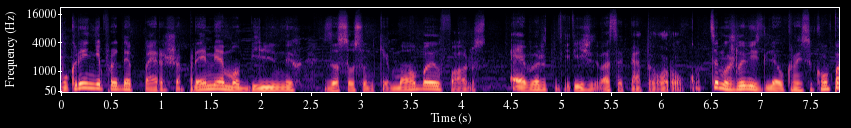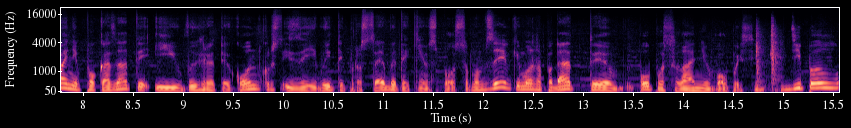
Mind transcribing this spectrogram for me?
В Україні пройде перша премія мобільних застосунків Mobile First Ever 2025 року. Це можливість для українських компаній показати і виграти конкурс і заявити про себе таким способом. Заявки можна подати по посиланню в описі. DeepL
